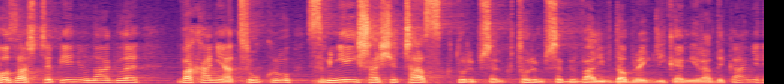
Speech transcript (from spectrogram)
Po zaszczepieniu nagle wahania cukru, zmniejsza się czas, który, którym przebywali w dobrej glikemii radykalnie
